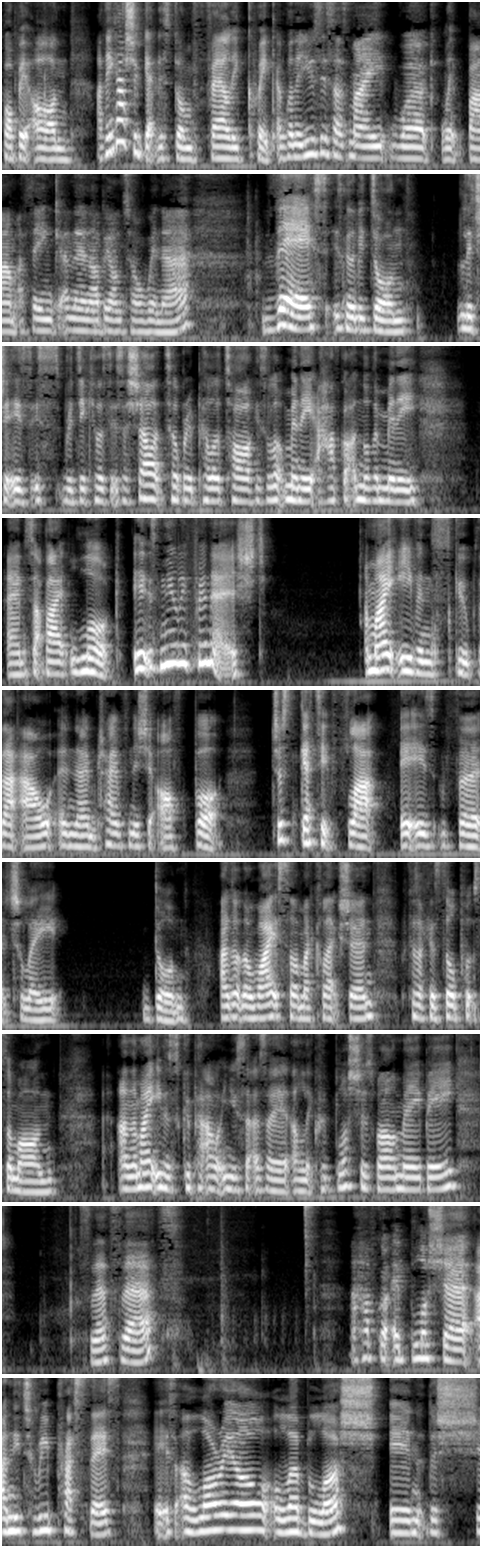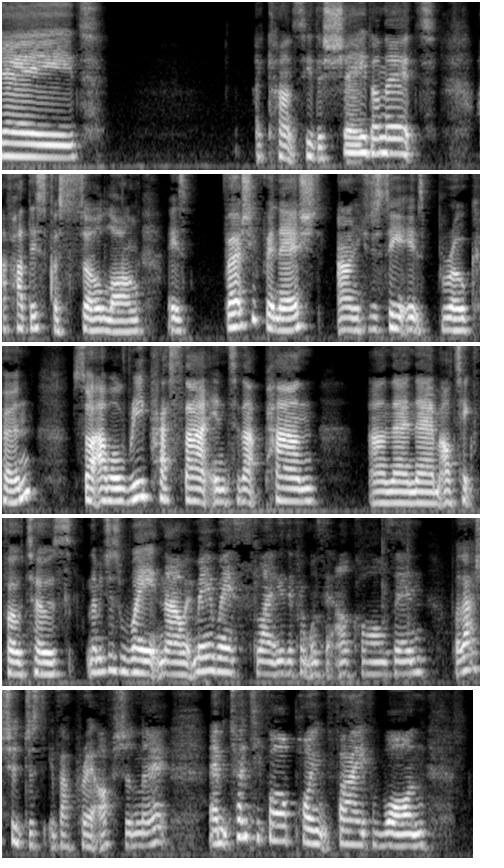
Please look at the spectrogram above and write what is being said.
bob it on. I think I should get this done fairly quick. I'm going to use this as my work lip balm, I think, and then I'll be on to a winner. This is going to be done. Literally, it's, it's ridiculous. It's a Charlotte Tilbury Pillow Talk. It's a little mini. I have got another mini um, sat by. Look, it's nearly finished. I might even scoop that out and then try and finish it off, but just get it flat. It is virtually done. I don't know why it's still in my collection because I can still put some on. And I might even scoop it out and use it as a, a liquid blush as well, maybe. So that's that. I have got a blusher. I need to repress this. It is a L'Oreal Le Blush in the shade... I can't see the shade on it. I've had this for so long. It's virtually finished and you can just see it's broken. So I will repress that into that pan and then um, I'll take photos. Let me just weigh it now. It may weigh slightly different once the alcohol's in, but that should just evaporate off, shouldn't it? Um, 24.51,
